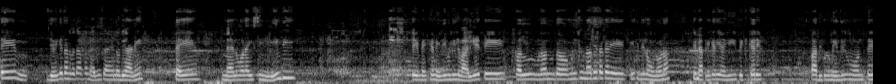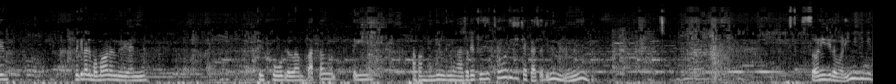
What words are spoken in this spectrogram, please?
ਤੇ ਜਿਹੜੇ ਤੁਹਾਨੂੰ ਪਤਾ ਪੰਜਾਬੀ ਸਾਈਨ ਲੁਧਿਆਣੇ ਤੇ ਮੈਨੂੰ ਵਾਲੀ ਸੀ। ਮਹਿੰਦੀ ਤੇ ਮੈਂ ਕਿਹਾ ਮਹਿੰਦੀ ਲਵਾ ਲਈਏ ਤੇ ਕੱਲ ਉਹਨਾਂ ਨੂੰ ਮੈਂ ਸੁਣਾ ਤੇ ਕਰੇ ਕਿਸੇ ਨੇ ਲਾਉਣਾ ਨਾ ਤੇ ਮੈਂ ਆਪਣੇ ਘਰੇ ਆਈ ਪਿਕ ਕਰੇ ਭਾਬੀ ਕੋਲ ਮਹਿੰਦੀ ਲਵਾਉਣ ਤੇ ਮੇਰੇ ਨਾਲ ਮਮਾ ਨਾਲ ਹਾਂ ਤੇ ਹੋਰ ਗੱਲਾਂ ਬਾਤਾਂ ਤੇ ਆਪਾਂ ਮਹਿੰਦੀ ਦੇ ਹਾਜ਼ਰ ਤੁਸੀਂ ਥੋੜੀ ਜਿਹੀ ਚੱਕਾ ਸਕਦੇ ਨਹੀਂ ਸੋਨੀ ਜੀ ਲਵਾਉਣੀ ਮਹਿੰਦੀ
